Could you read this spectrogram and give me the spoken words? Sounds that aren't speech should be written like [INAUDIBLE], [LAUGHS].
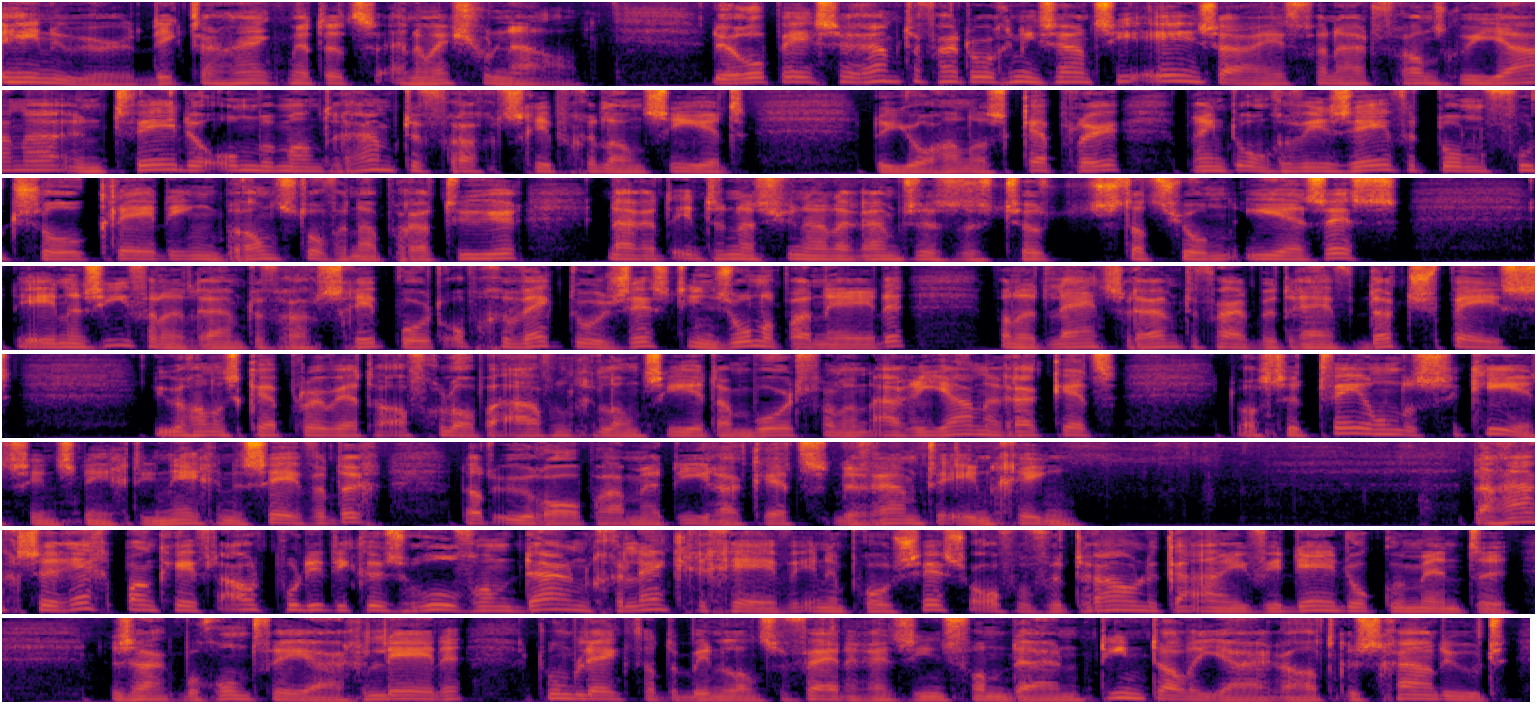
1 uur, Dick Haik met het NOS-journaal. De Europese ruimtevaartorganisatie ESA heeft vanuit Frans-Guyana... een tweede onbemand ruimtevrachtschip gelanceerd. De Johannes Kepler brengt ongeveer 7 ton voedsel, kleding, brandstof en apparatuur... naar het internationale ruimtestation ISS. De energie van het ruimtevrachtschip wordt opgewekt door 16 zonnepanelen... van het Leids ruimtevaartbedrijf Dutch Space. De Johannes Kepler werd de afgelopen avond gelanceerd aan boord van een Ariane-raket. Het was de 200ste keer sinds 1979 dat Europa met die raket de ruimte inging. De Haagse rechtbank heeft oud-politicus Roel van Duin gelijk gegeven in een proces over vertrouwelijke AIVD-documenten. De zaak begon twee jaar geleden. Toen bleek dat de Binnenlandse Veiligheidsdienst van Duin tientallen jaren had geschaduwd.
